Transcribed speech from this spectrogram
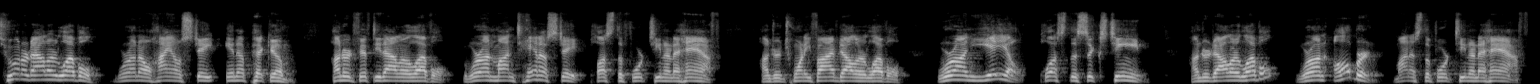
$200 level. We're on Ohio State in a pick 'em. $150 level. We're on Montana State plus the 14 and a half. $125 level. We're on Yale plus the 16. $100 level. We're on Auburn minus the 14 and a half.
